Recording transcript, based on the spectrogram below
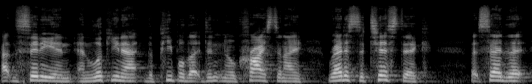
at the city and, and looking at the people that didn't know Christ, and I read a statistic that said that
